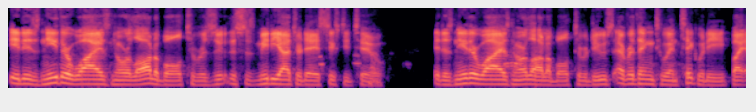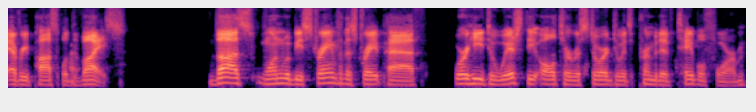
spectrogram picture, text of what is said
it is neither wise nor laudable to resume. This is Mediator Dei sixty two. It is neither wise nor laudable to reduce everything to antiquity by every possible device. Thus, one would be straying from the straight path were he to wish the altar restored to its primitive table form,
